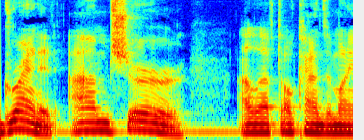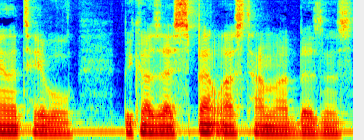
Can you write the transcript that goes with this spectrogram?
granted, I'm sure I left all kinds of money on the table because I spent less time in my business.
